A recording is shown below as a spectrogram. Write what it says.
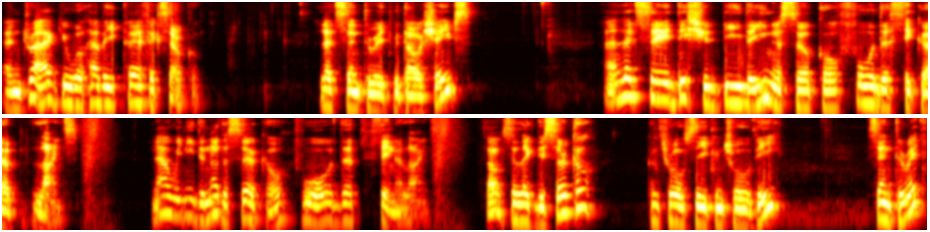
and drag, you will have a perfect circle. Let's center it with our shapes. And let's say this should be the inner circle for the thicker lines. Now we need another circle for the thinner lines. So select this circle, Control C, Control V, center it,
